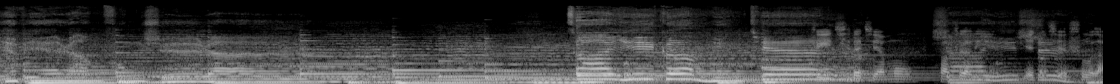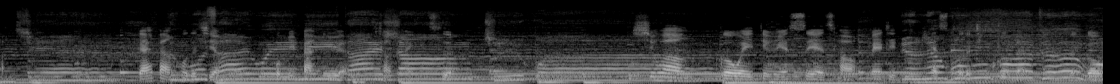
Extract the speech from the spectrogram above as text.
也别让风雪染。在一个明天。这一期的节目到这里也就结束了。改版后的节目我每半个月上传一次，希望各位订阅四叶草 Magic Cast 的听众们能够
